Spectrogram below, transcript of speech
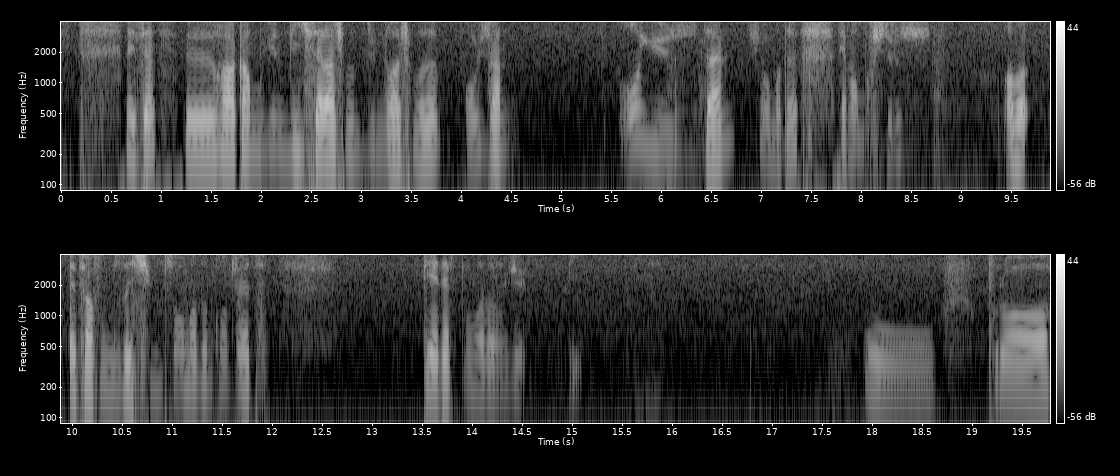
neyse ee, Hakan bugün bilgisayar açmadı dün de açmadı. O yüzden o yüzden şey olmadı. Hemen başlıyoruz. Ama etrafımızda hiç kimse olmadığını kontrol et. Bir hedef bulmadan önce bir Oo, pro.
